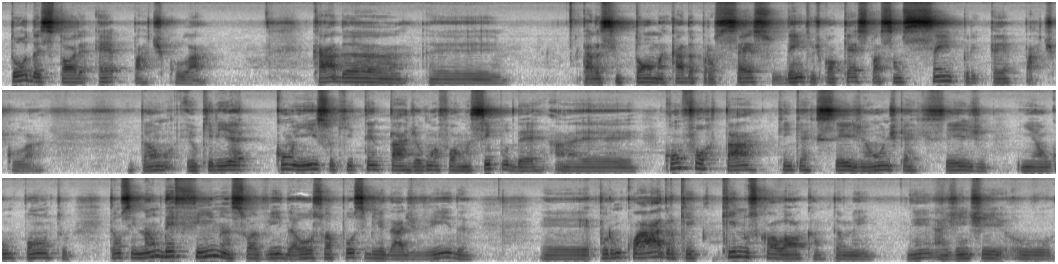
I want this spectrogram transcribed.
toda a história é particular. Cada. É, Cada sintoma, cada processo dentro de qualquer situação sempre é particular. Então, eu queria com isso aqui tentar de alguma forma, se puder, é, confortar quem quer que seja, onde quer que seja, em algum ponto. Então, se assim, não defina sua vida ou sua possibilidade de vida é, por um quadro que, que nos colocam também. Né? A gente, o,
